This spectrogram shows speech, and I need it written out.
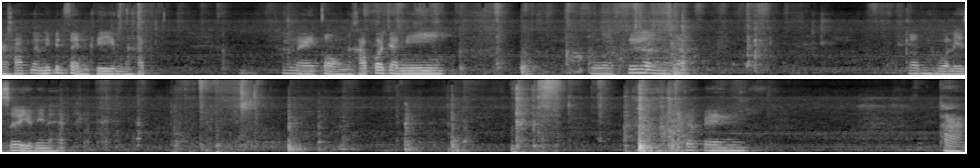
นะครับ อันนี้เป็นแผ่นฟิล์มนะครับ ข้างในกล่องนะครับก็จะมีตัวเครื่องนะครับก็มีหัวเลเซอร์อยู่นี่นะฮะ จะเป็นฐาน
